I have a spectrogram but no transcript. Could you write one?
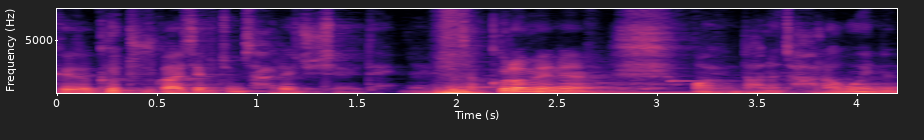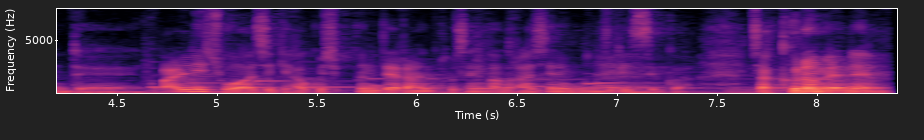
그래서 그 두 가지를 좀 잘해 주셔야 돼. 네. 자 그러면은 아, 나는 잘하고 있는데 빨리 좋아지게 하고 싶은데라는 또 생각을 하시는 분들이 네. 있을 거야. 자 그러면은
